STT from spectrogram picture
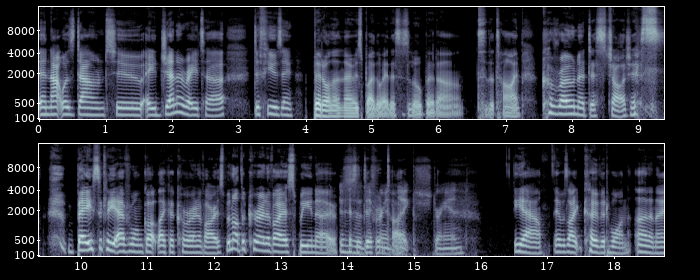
and that was down to a generator diffusing. Bit on the nose, by the way. This is a little bit uh, to the time. Corona discharges. Basically, everyone got like a coronavirus, but not the coronavirus we know. This it's is a different, like strand. yeah, it was like COVID one. I don't know.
